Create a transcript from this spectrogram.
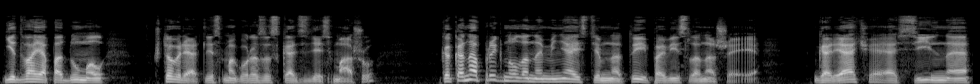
Едва я подумал, что вряд ли смогу разыскать здесь Машу, как она прыгнула на меня из темноты и повисла на шее. Горячая, сильная,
